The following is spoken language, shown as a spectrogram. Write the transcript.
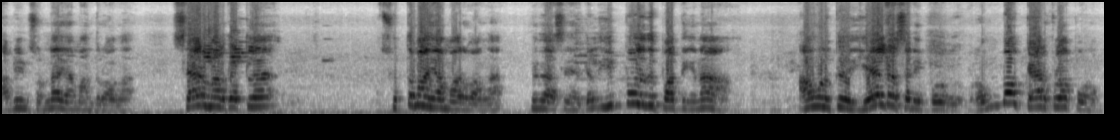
அப்படின்னு சொன்னால் ஏமாந்துருவாங்க. ஷேர் மார்க்கெட்டில் சுத்தமாக ஏமாறுவாங்க மிருதாசிரியர்கள் இப்பொழுது பார்த்தீங்கன்னா அவங்களுக்கு ஏழரை சனி போகுது. ரொம்ப கேர்ஃபுல்லாக போகணும்.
